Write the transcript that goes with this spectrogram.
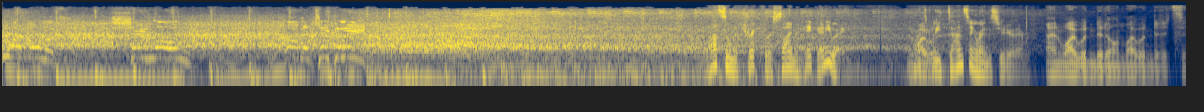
Boah. What a moment. Shane Long. Ireland take the lead. Well, that's on the trick for Simon Hick anyway. And Practically would- dancing around the studio there. And why wouldn't it, Owen? Why wouldn't it? It's uh,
